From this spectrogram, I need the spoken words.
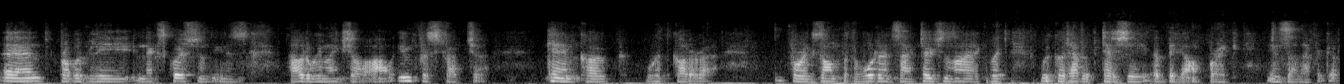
and probably next question is how do we make sure our infrastructure can cope with cholera? For example, the water and sanitation is not adequate, we could have a potentially a big outbreak in South Africa.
